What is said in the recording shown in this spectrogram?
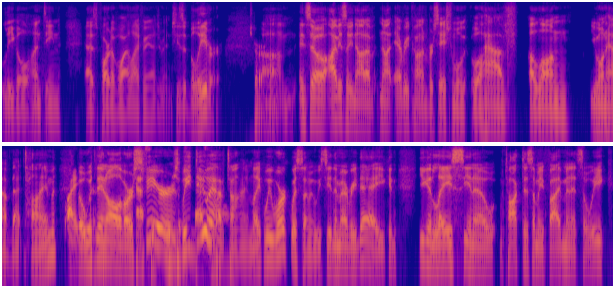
legal hunting as part of wildlife management. She's a believer Sure. um, and so obviously not a, not every conversation will will have a long you won't have that time Right. but within all of our spheres we do have on. time like we work with somebody we see them every day you can you can lace you know talk to somebody five minutes a week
